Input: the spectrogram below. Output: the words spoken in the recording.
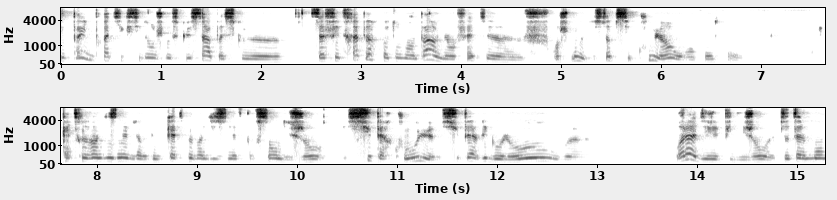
n'est pas une pratique si dangereuse que ça, parce que ça fait très peur quand on en parle, mais en fait, euh, franchement, le stop, c'est cool. Hein, on rencontre 99,99% des gens super cool, super rigolos, ou, euh, voilà, et puis des gens totalement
